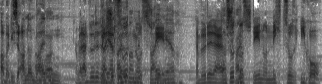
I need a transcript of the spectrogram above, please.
Aber diese anderen Aber- beiden. Aber dann würde da ja zwei stehen. R. Dann würde Zyrtnuss schreibt- stehen und nicht zur Igo.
